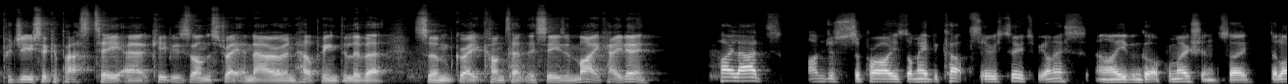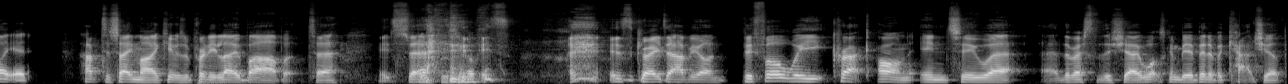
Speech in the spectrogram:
producer capacity, uh, keeping us on the straight and narrow and helping deliver some great content this season. Mike, how you doing? Hi lads, I'm just surprised I made the cut for Series Two, to be honest, and I even got a promotion. So delighted. Have to say, Mike, it was a pretty low bar, but uh, it's uh, it's it's great to have you on. Before we crack on into uh, uh, the rest of the show, what's going to be a bit of a catch up.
